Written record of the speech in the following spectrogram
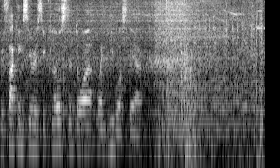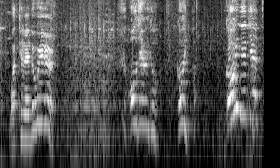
you fucking seriously closed the door when he was there. What can I do here? Oh, there we go. Go in. Go in, idiot.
